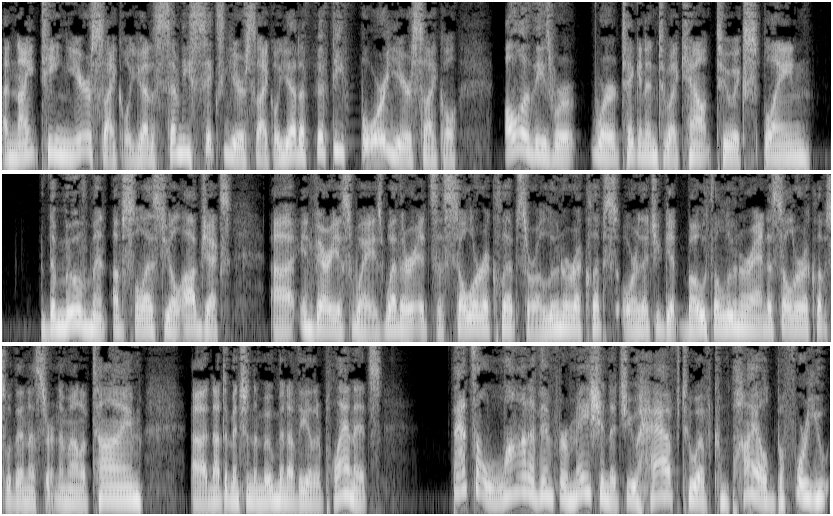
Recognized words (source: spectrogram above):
a 19 year cycle. You had a 76 year cycle. You had a 54 year cycle. All of these were, were taken into account to explain the movement of celestial objects uh, in various ways, whether it's a solar eclipse or a lunar eclipse, or that you get both a lunar and a solar eclipse within a certain amount of time. Uh, not to mention the movement of the other planets. That's a lot of information that you have to have compiled before you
